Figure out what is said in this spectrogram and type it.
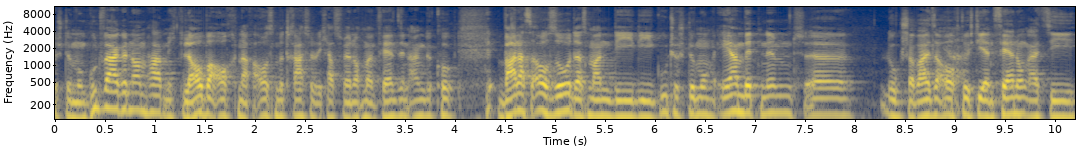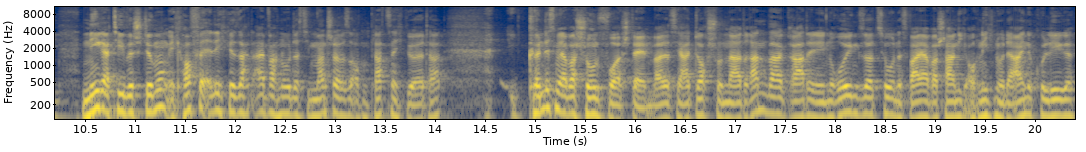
Stimmung gut wahrgenommen haben. Ich glaube auch nach außen betrachtet, ich habe es mir noch mal im Fernsehen angeguckt, war das auch so, dass man die, die gute Stimmung eher mitnimmt, äh, logischerweise auch durch die Entfernung als die negative Stimmung. Ich hoffe ehrlich gesagt einfach nur, dass die Mannschaft es auf dem Platz nicht gehört hat. Ich könnte es mir aber schon vorstellen, weil es ja halt doch schon nah dran war, gerade in den ruhigen Situationen. Es war ja wahrscheinlich auch nicht nur der eine Kollege,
